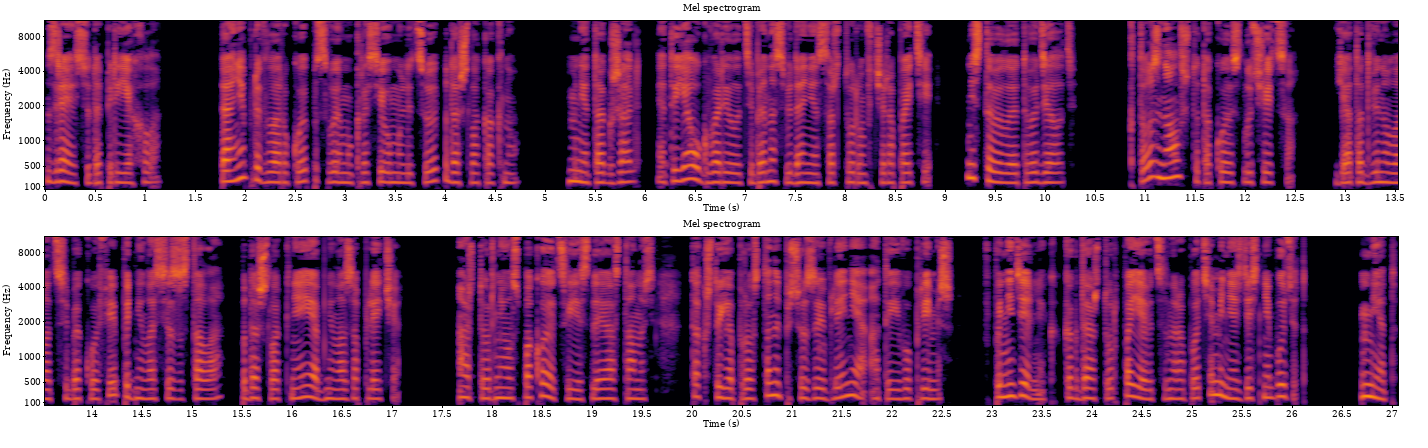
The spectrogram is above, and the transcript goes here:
Зря я сюда переехала. Таня провела рукой по своему красивому лицу и подошла к окну. «Мне так жаль. Это я уговорила тебя на свидание с Артуром вчера пойти. Не стоило этого делать». «Кто знал, что такое случится?» Я отодвинула от себя кофе и поднялась из-за стола, подошла к ней и обняла за плечи. «Артур не успокоится, если я останусь, так что я просто напишу заявление, а ты его примешь. В понедельник, когда Артур появится на работе, меня здесь не будет». «Нет,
